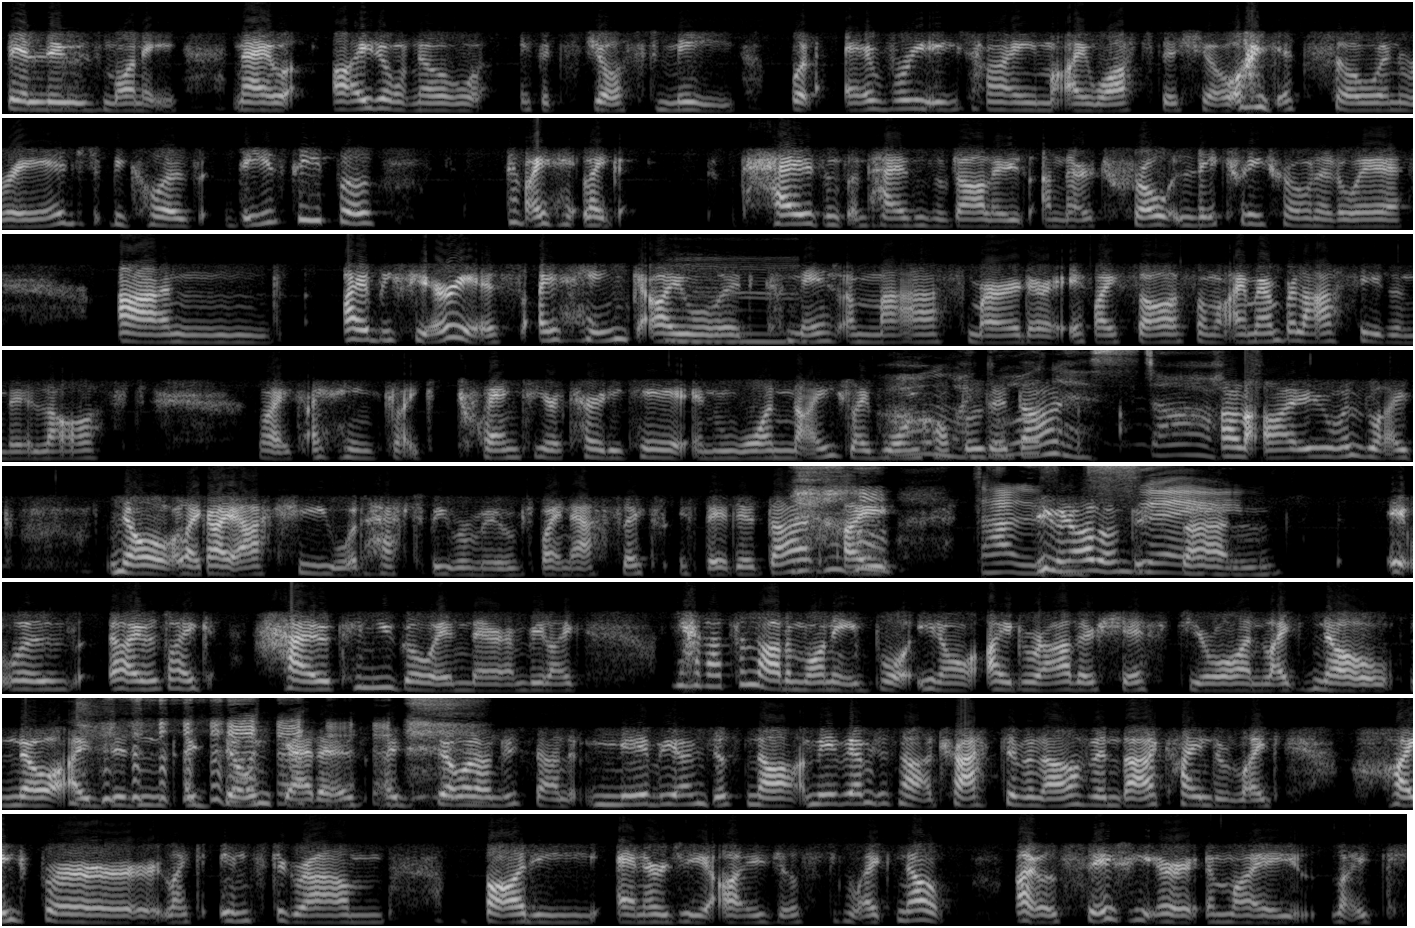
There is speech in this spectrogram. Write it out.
they lose money. Now, I don't know if it's just me, but every time I watch this show, I get so enraged because these people, if I hit like thousands and thousands of dollars, and they're throw literally throwing it away, and I'd be furious. I think I would mm. commit a mass murder if I saw someone. I remember last season they lost like I think like twenty or thirty k in one night. Like one oh couple did goodness, that, Stop. and I was like, no, like I actually would have to be removed by Netflix if they did that. I that do not insane. understand. It was. I was like, how can you go in there and be like, yeah, that's a lot of money, but you know, I'd rather shift your on. Like, no, no, I didn't. I don't get it. I don't understand. Maybe I'm just not. Maybe I'm just not attractive enough in that kind of like hyper, like Instagram body energy. I just like no. I will sit here in my like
